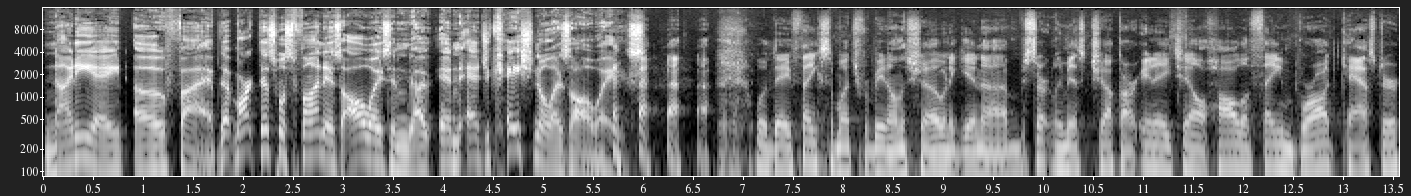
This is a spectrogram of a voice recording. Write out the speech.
9805. That Mark, this was fun as always and, uh, and educational as always. well, Dave, thanks so much for being on the show. And again, uh, certainly miss Chuck, our NHL Hall of Fame broadcaster.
